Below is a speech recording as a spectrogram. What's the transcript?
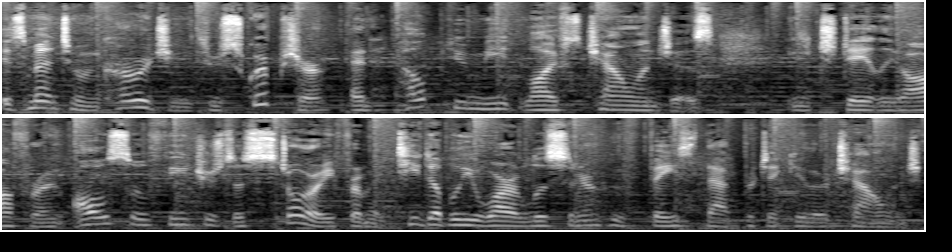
it's meant to encourage you through Scripture and help you meet life's challenges. Each daily offering also features a story from a TWR listener who faced that particular challenge.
